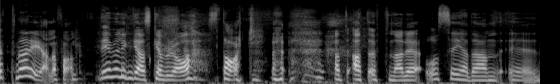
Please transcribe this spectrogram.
öppna det i alla fall. Det är väl en ganska bra start att, att öppna det och sedan eh,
